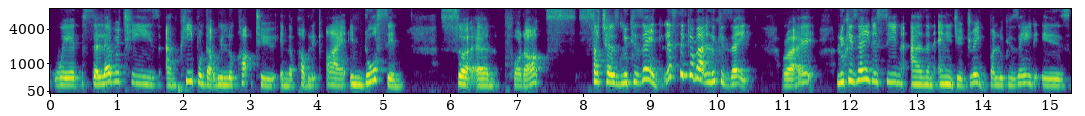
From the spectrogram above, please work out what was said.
with celebrities and people that we look up to in the public eye endorsing certain products, such as Lucozade. Let's think about Lucozade, right? Lucozade is seen as an energy drink, but Lucozade is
